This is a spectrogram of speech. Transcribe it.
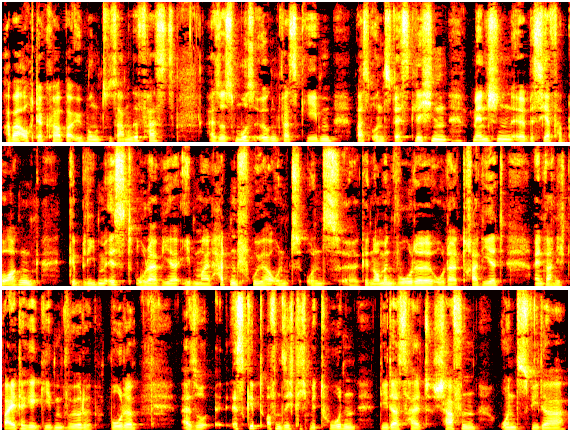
aber auch der Körperübung zusammengefasst. Also es muss irgendwas geben, was uns westlichen Menschen bisher verborgen geblieben ist oder wir eben mal hatten früher und uns äh, genommen wurde oder tradiert einfach nicht weitergegeben würde, wurde. Also es gibt offensichtlich Methoden, die das halt schaffen, uns wieder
